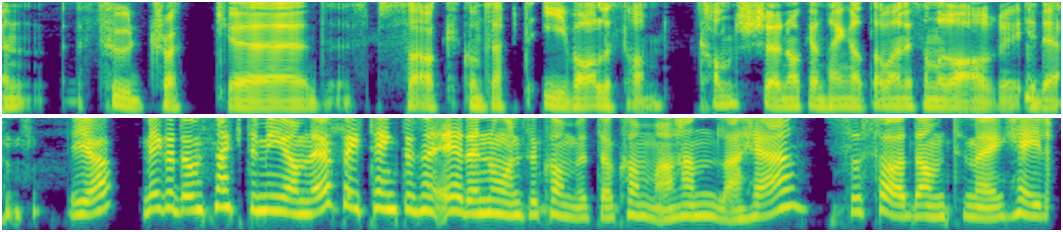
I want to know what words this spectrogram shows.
en food truck-sak-konsept i Valestrand? Kanskje noen tenker at det var en litt sånn rar idé? Ja, meg og Dom snakket mye om det, for jeg tenkte sånn, er det noen som kommer til å komme og handle her? Så sa Dom til meg helt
